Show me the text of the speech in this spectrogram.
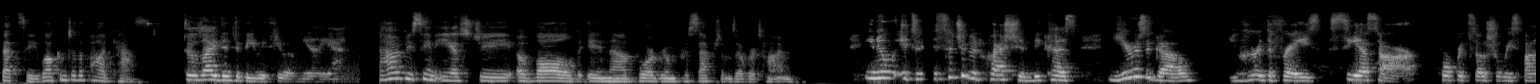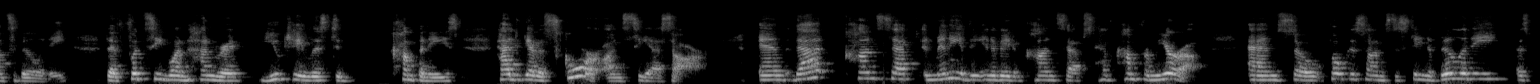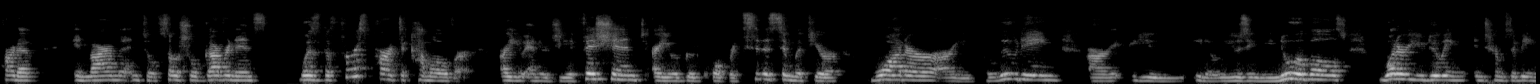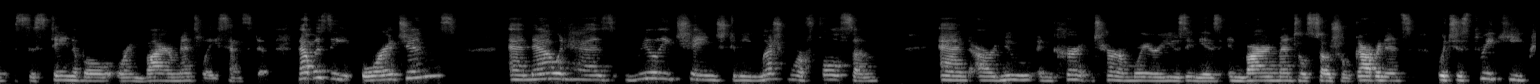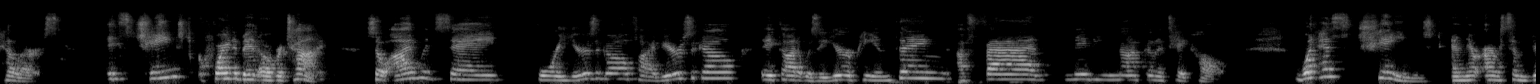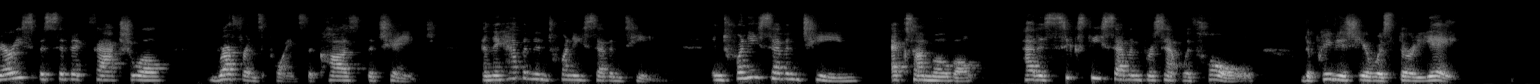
Betsy, welcome to the podcast. Delighted to be with you, Amelia. How have you seen ESG evolve in uh, boardroom perceptions over time? You know, it's, it's such a good question because years ago, you heard the phrase CSR, corporate social responsibility, that FTSE 100 UK listed companies had to get a score on CSR. And that concept and many of the innovative concepts have come from Europe. And so, focus on sustainability as part of environmental social governance was the first part to come over. Are you energy efficient? Are you a good corporate citizen with your water? Are you polluting? Are you, you know, using renewables? What are you doing in terms of being sustainable or environmentally sensitive? That was the origins. And now it has really changed to be much more fulsome and our new and current term we're using is environmental social governance, which is three key pillars. It's changed quite a bit over time. So I would say four years ago, five years ago, they thought it was a European thing, a fad, maybe not going to take hold. What has changed, and there are some very specific factual reference points that caused the change, and they happened in 2017. In 2017, ExxonMobil had a 67% withhold. The previous year was 38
